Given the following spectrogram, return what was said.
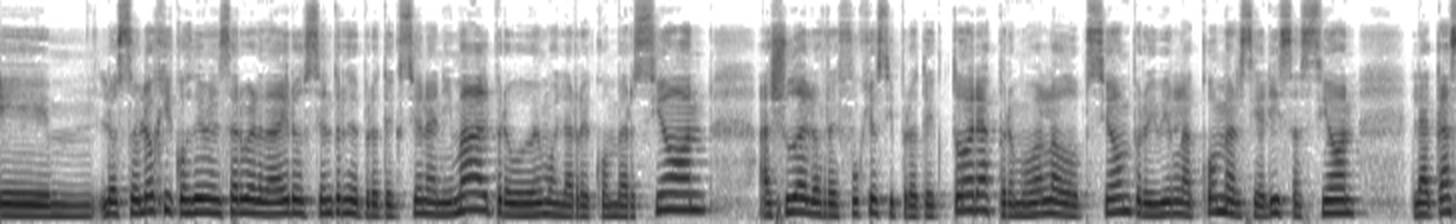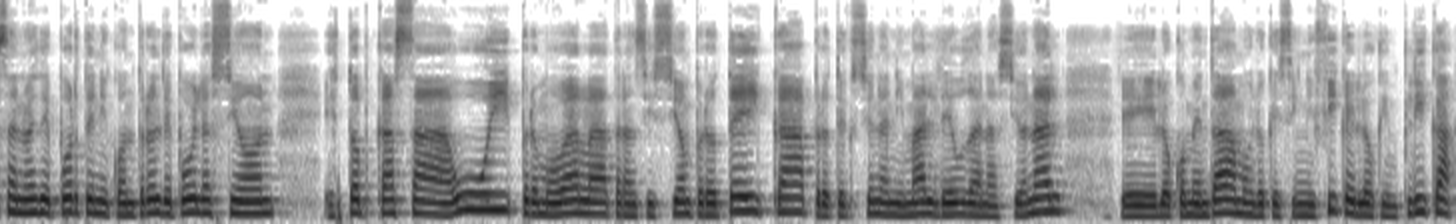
Em, los zoológicos deben ser verdaderos centros de protección animal, promovemos la reconversión, ayuda a los refugios y protectoras, promover la adopción, prohibir la comercialización, la caza no es deporte ni control de población, stop caza UI, promover la transición proteica, protección animal, deuda nacional, eh, lo comentábamos lo que significa y lo que implica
